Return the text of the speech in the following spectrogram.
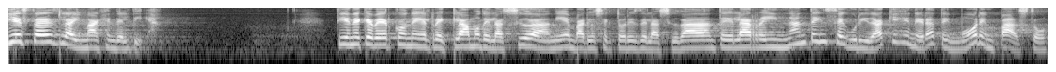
Y esta es la imagen del día. Tiene que ver con el reclamo de la ciudadanía en varios sectores de la ciudad ante la reinante inseguridad que genera temor en Pasto.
